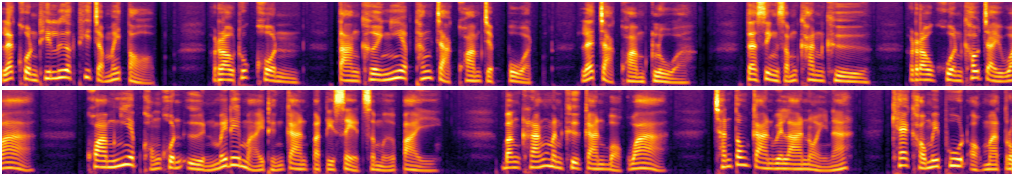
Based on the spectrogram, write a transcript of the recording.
และคนที่เลือกที่จะไม่ตอบ เราทุกคนต่างเคยเงียบทั้งจากความเจ็บปวด และจากความกลัว แต่สิ่งสำคัญคือ เราควรเข้าใจว่า ความเงียบของคนอื่นไม่ได้หมายถึงการปฏิเสธเสมอไป บางครั้งมันคือการบอกว่า ฉันต้องการเวลาหน่อยนะ แค่เขาไม่พูดออกมาตร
